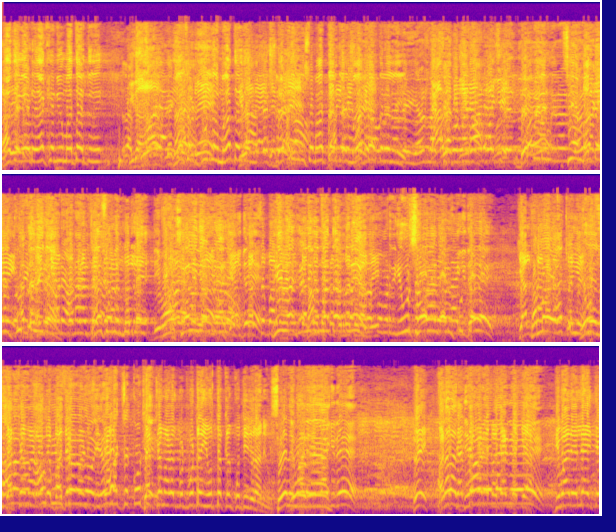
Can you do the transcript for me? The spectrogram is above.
ರಾಜೇಗೌಡ್ರು ಯಾಕೆ ನೀವು ಮಾತಾಡ್ತೀರಿ? ಇವ್ರು ಚರ್ಚೆ ಮಾಡೋದ್ ಬಿಟ್ಬಿಟ್ಟು ಇವ್ ತಕ್ಕ ಕೂತಿದ್ದೀರಾ ನೀವು ದಿವಾಳಿ ಎಲ್ಲ ಐತೆ.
